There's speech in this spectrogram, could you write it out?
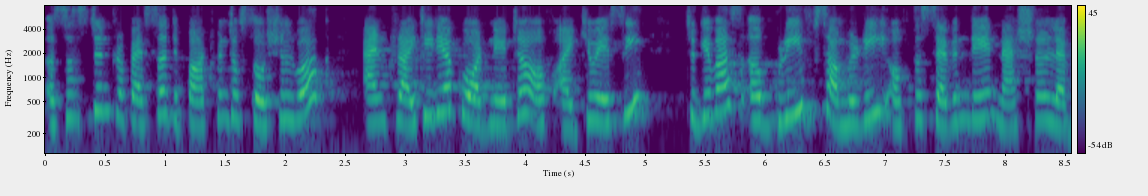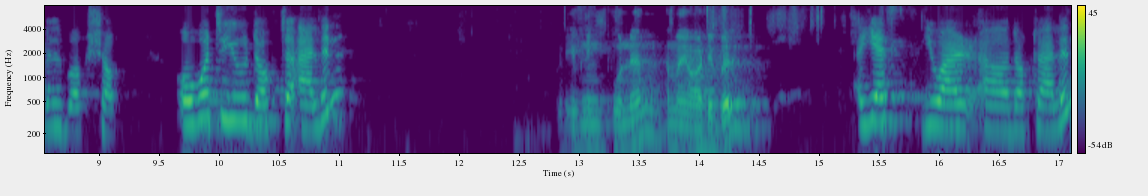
Assistant Professor, Department of Social Work and Criteria Coordinator of IQAC to give us a brief summary of the seven-day national level workshop. Over to you, Dr. Allen. Good evening, Poonam. Am I audible? Yes, you are, uh, Dr. Allen.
